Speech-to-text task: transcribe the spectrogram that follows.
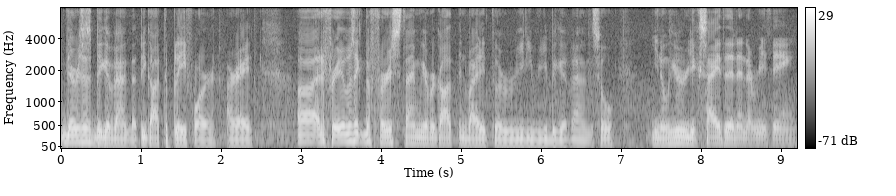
there was this big event that we got to play for. All right. Uh, and for it was like the first time we ever got invited to a really really big event. So, you know, we were excited and everything.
